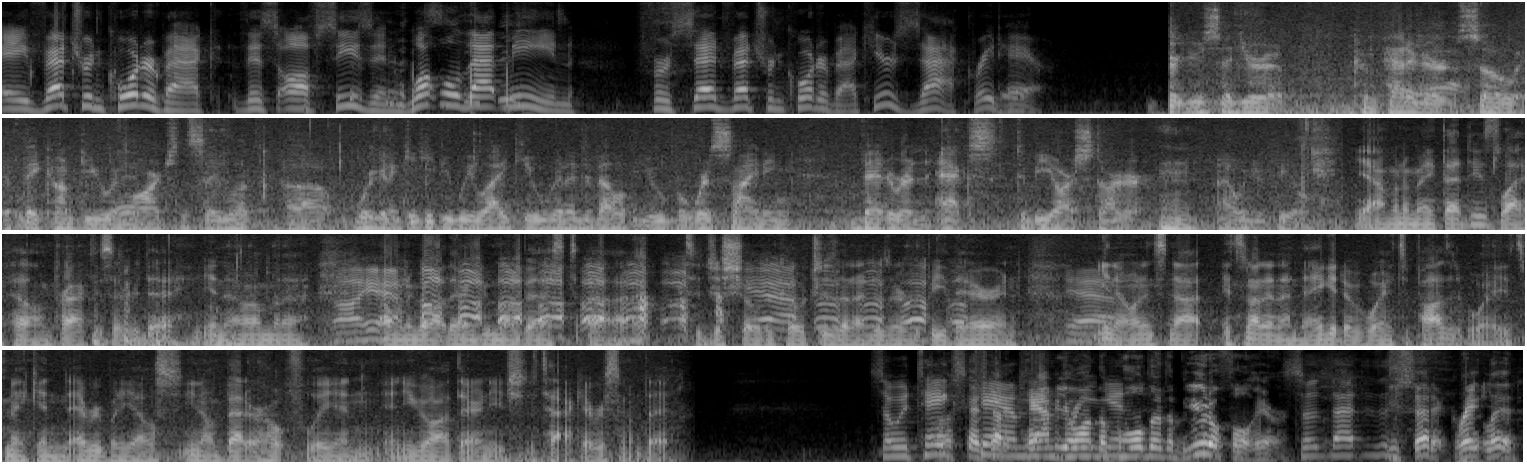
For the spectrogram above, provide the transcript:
a veteran quarterback this offseason. What will that mean for said veteran quarterback? Here's Zach. Great hair. You said you're a competitor, so if they come to you in March and say, look, uh, we're going to keep you, we like you, we're going to develop you, but we're signing veteran X to be our starter, how would you feel? Yeah, I'm gonna make that dude's life hell in practice every day. You know, I'm gonna Oh, yeah. I'm gonna go out there and do my best uh, to just show Yeah. the coaches that I deserve to be there. And Yeah. you know, and it's not it's not in a negative way; it's a positive way. It's making everybody else you know better, hopefully. And, and you go out there and you just attack every single day. So it takes Well, this guy's got a cameo on the in- Bold and the Beautiful here. So that You said it. Great lid.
